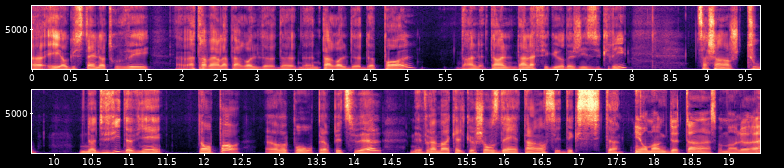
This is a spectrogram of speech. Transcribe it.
euh, et Augustin l'a trouvé euh, à travers la parole de, une parole de, Paul, dans, dans, la figure de Jésus-Christ, ça change tout. Notre vie devient non pas un repos perpétuel, mais vraiment quelque chose d'intense et d'excitant. Et on manque de temps à ce moment-là.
